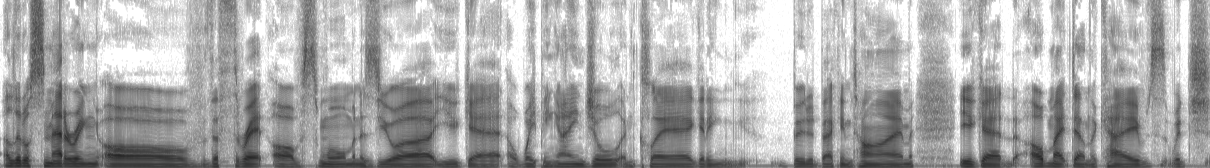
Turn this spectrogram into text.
a little smattering of the threat of Swarm and Azure. You get a Weeping Angel and Claire getting booted back in time. You get old mate down the caves, which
